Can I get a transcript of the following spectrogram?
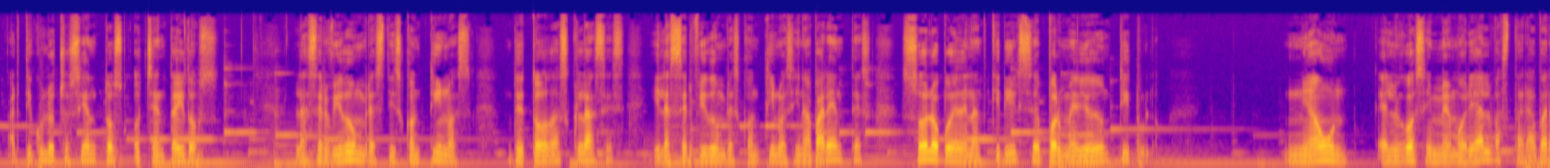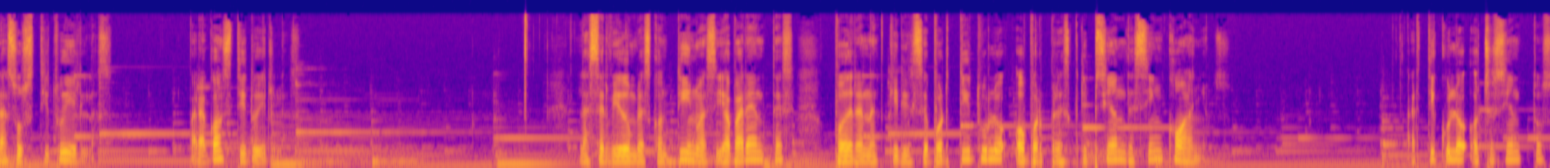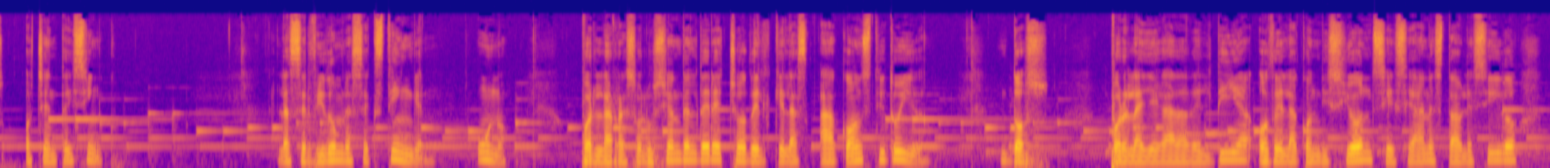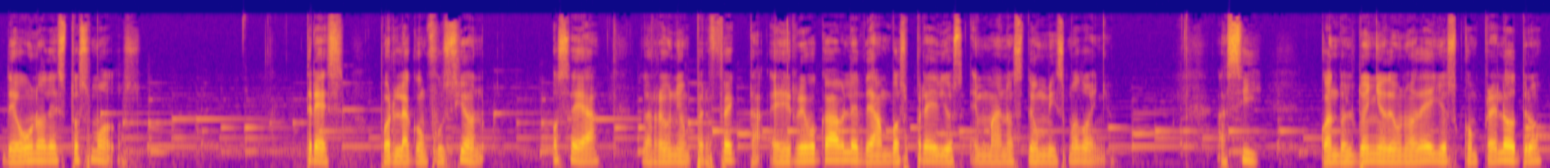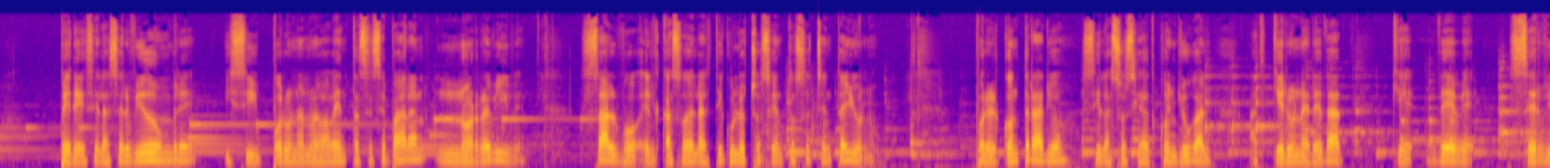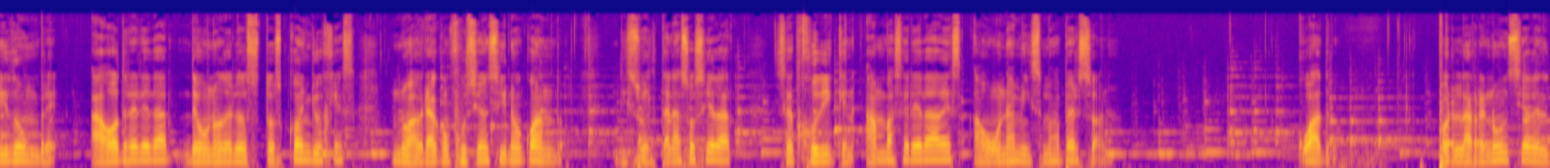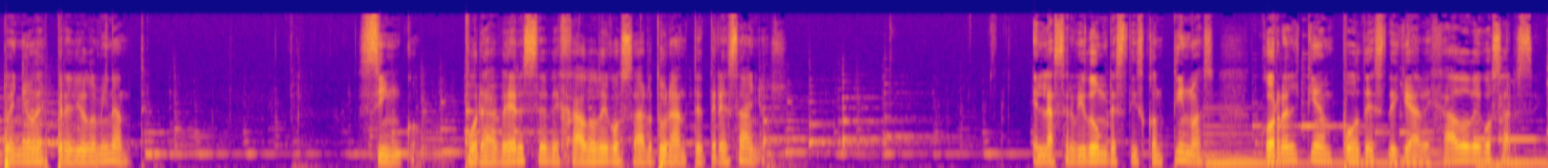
Artículo 882 las servidumbres discontinuas de todas clases y las servidumbres continuas inaparentes solo pueden adquirirse por medio de un título. Ni aun el goce inmemorial bastará para sustituirlas, para constituirlas. Las servidumbres continuas y aparentes podrán adquirirse por título o por prescripción de cinco años. Artículo 885 las servidumbres se extinguen. 1. Por la resolución del derecho del que las ha constituido. 2. Por la llegada del día o de la condición si se han establecido de uno de estos modos. 3. Por la confusión, o sea, la reunión perfecta e irrevocable de ambos predios en manos de un mismo dueño. Así, cuando el dueño de uno de ellos compra el otro, perece la servidumbre y si por una nueva venta se separan, no revive, salvo el caso del artículo 881. Por el contrario, si la sociedad conyugal adquiere una heredad que debe servidumbre a otra heredad de uno de los dos cónyuges, no habrá confusión sino cuando, disuelta la sociedad, se adjudiquen ambas heredades a una misma persona. 4 por la renuncia del dueño del predio dominante. 5. Por haberse dejado de gozar durante tres años. En las servidumbres discontinuas corre el tiempo desde que ha dejado de gozarse.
